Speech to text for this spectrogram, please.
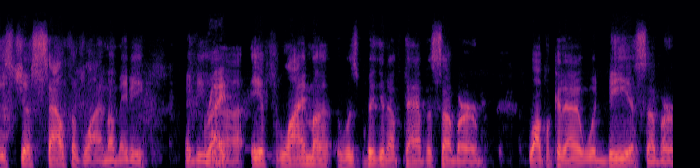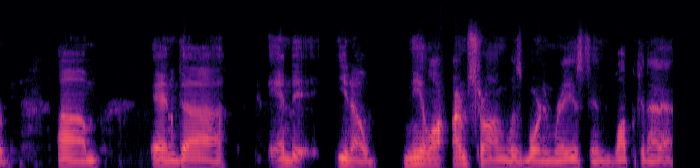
is just south of Lima. Maybe, maybe Right. uh, if Lima was big enough to have a suburb, Wapakoneta would be a suburb. Um, and uh, and it- you know, Neil Armstrong was born and raised in Wapakoneta.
